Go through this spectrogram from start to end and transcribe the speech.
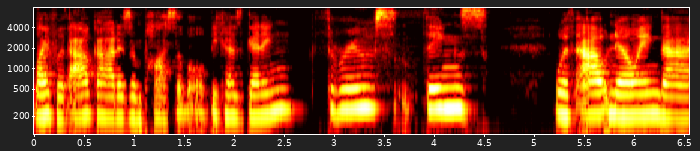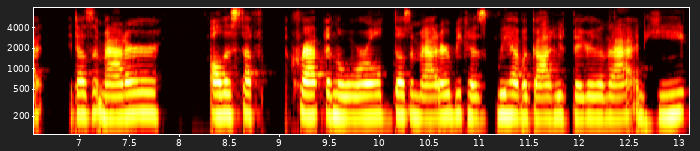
life without God is impossible because getting through things without knowing that it doesn't matter, all this stuff crap in the world doesn't matter because we have a God who's bigger than that and He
